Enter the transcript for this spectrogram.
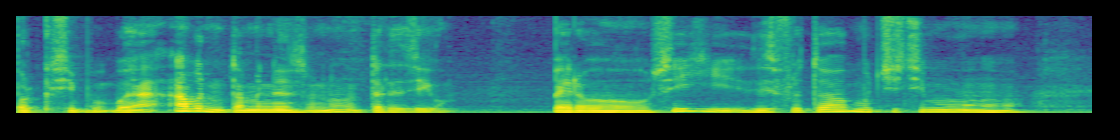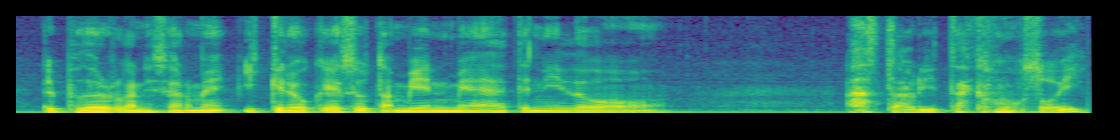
Porque si, ah, bueno, también eso, ¿no? Te les digo. Pero sí, disfrutaba muchísimo el poder organizarme y creo que eso también me ha tenido hasta ahorita como soy.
